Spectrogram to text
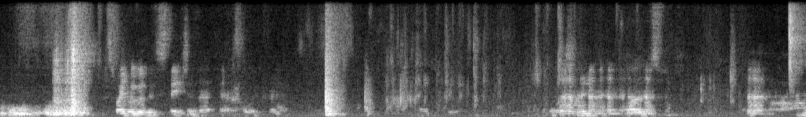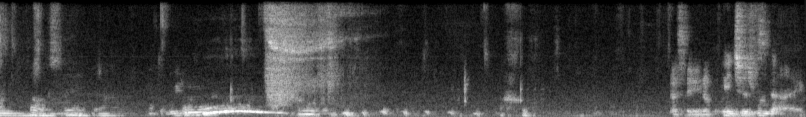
That's why people do stations out there, holy crap. That's how you know. Inches from dying.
